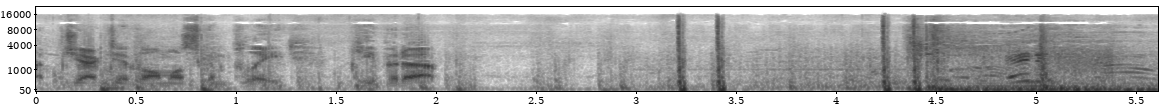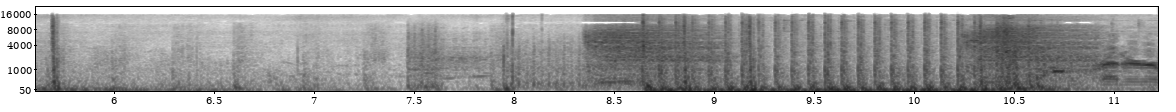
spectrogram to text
Objective almost complete. Keep it up. Enemy down! Predator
